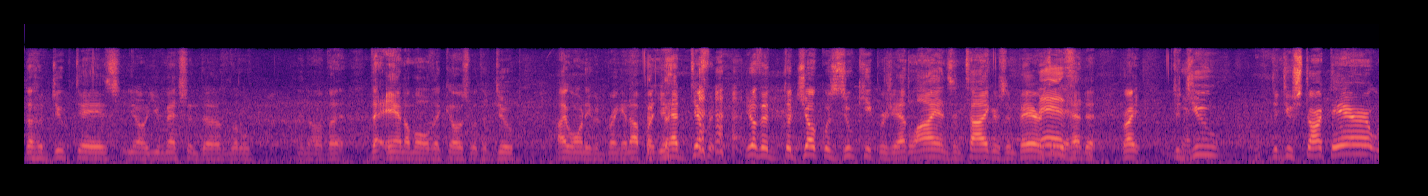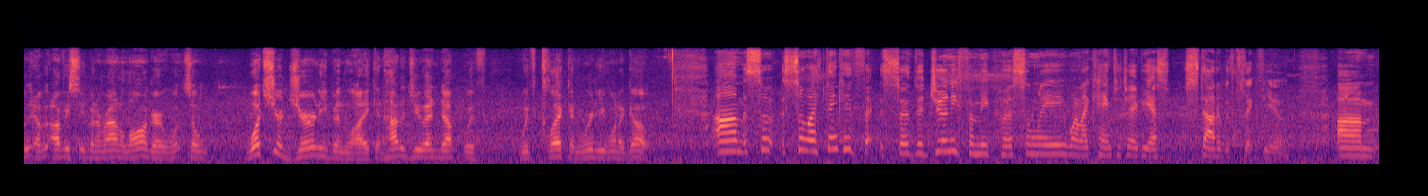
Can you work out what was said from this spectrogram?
the Hadoop days, you know, you mentioned the little, you know, the, the animal that goes with Hadoop. I won't even bring it up, but you had different, you know, the, the joke was zookeepers. You had lions and tigers and bears, bears. and you had to, right? Did yeah. you, did you start there? Uh, obviously been around longer, so what's your journey been like and how did you end up with, with Qlik and where do you want to go? Um, so, so I think it's, so the journey for me personally when I came to JBS started with QlikView. Um,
